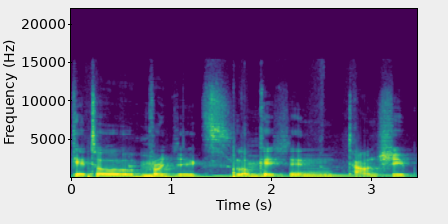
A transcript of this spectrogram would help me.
ghetto projects, location, township.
